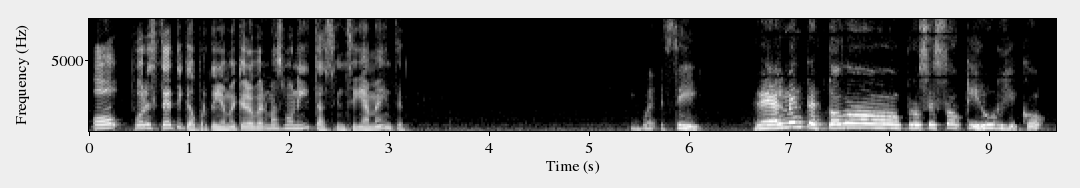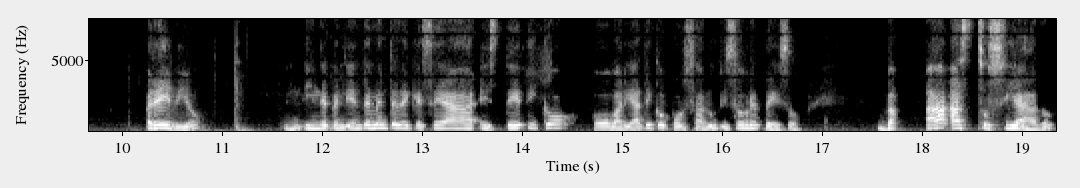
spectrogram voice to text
o por estética, porque yo me quiero ver más bonita, sencillamente. Sí, realmente todo proceso quirúrgico previo, in- independientemente de que sea estético o bariátrico por salud y sobrepeso, va asociado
